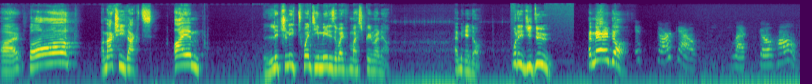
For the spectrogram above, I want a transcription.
alright. Fuck. I'm actually like, I am literally 20 meters away from my screen right now. Amanda, what did you do? Amanda, It's dark out. Let's go home.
